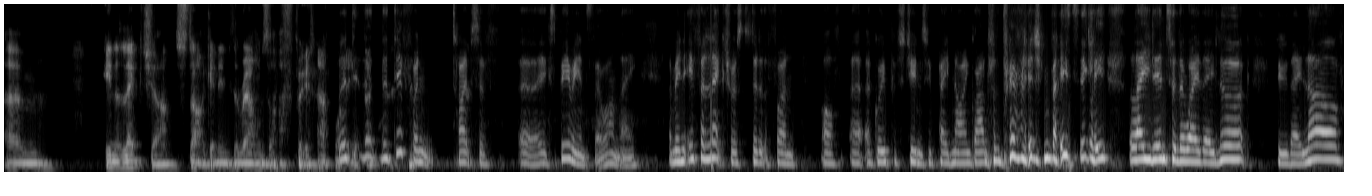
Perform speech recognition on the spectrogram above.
um, in a lecture, start getting into the realms of. Put it that way. The, the, the different types of uh, experience, though, aren't they? I mean, if a lecturer stood at the front of a, a, group of students who paid nine grand for the privilege and basically laid into the way they look, who they love,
